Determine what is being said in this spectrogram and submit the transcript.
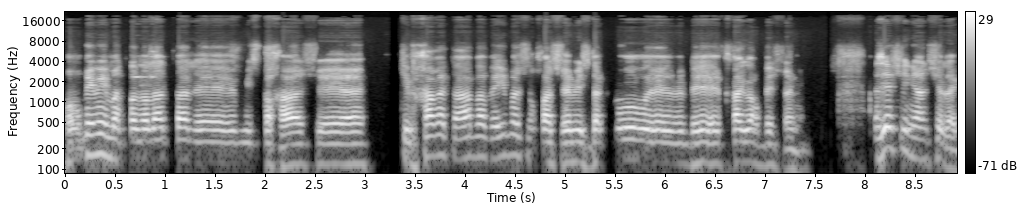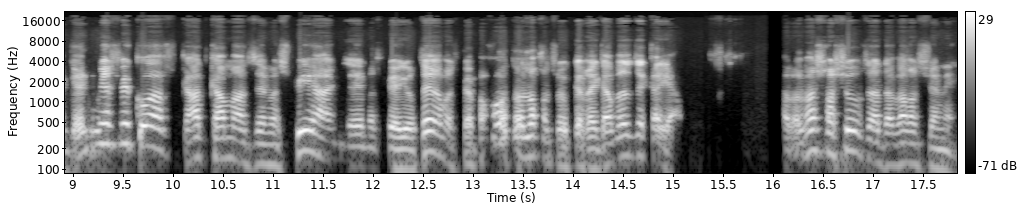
אומרים אם אתה נולדת למשפחה שתבחר את האבא ואימא שלך שהם הזדקנו וחיו אה, הרבה שנים. אז יש עניין של הגנים, יש ויכוח עד כמה זה משפיע, אם זה משפיע יותר, משפיע פחות, או לא חשוב כרגע, אבל זה קיים. אבל מה שחשוב זה הדבר השני,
